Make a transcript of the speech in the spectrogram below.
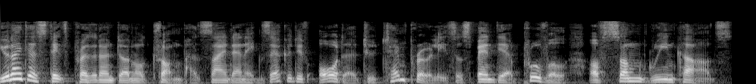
United States President Donald Trump has signed an executive order to temporarily suspend the approval of some green cards.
